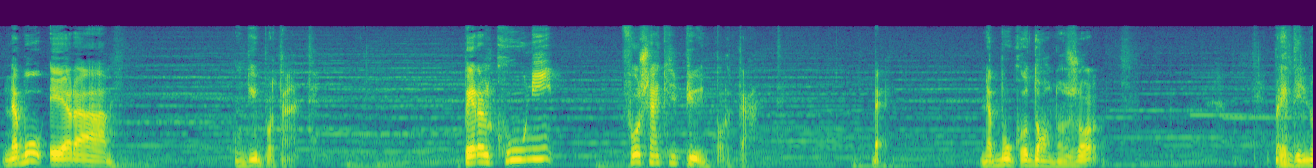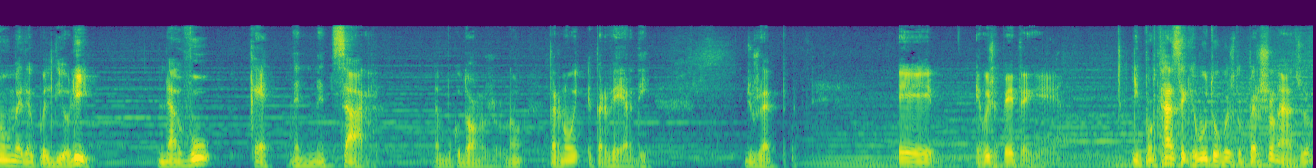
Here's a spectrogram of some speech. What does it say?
Nabu era un dio importante. Per alcuni forse anche il più importante. Beh, Nabucodonosor prende il nome da quel dio lì, Nabucodonosor, Nabucodonosor, no? Per noi e per Verdi, Giuseppe. E, e voi sapete che l'importanza che ha avuto questo personaggio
